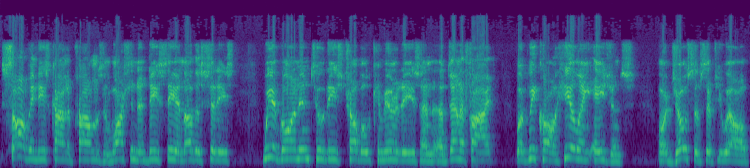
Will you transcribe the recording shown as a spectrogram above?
solving these kind of problems in Washington D.C. and other cities. We have gone into these troubled communities and identified what we call healing agents or Josephs, if you will.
